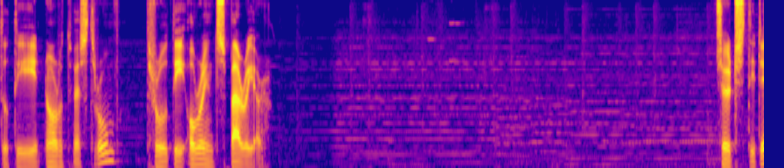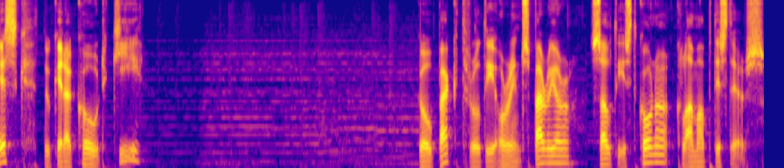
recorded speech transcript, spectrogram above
to the northwest room through the orange barrier. Search the desk to get a code key. Go back through the orange barrier, southeast corner, climb up the stairs.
